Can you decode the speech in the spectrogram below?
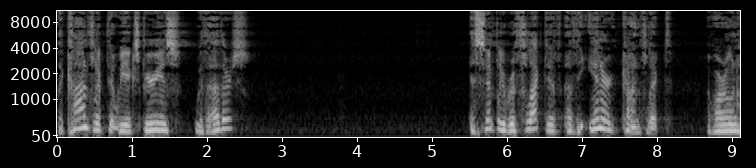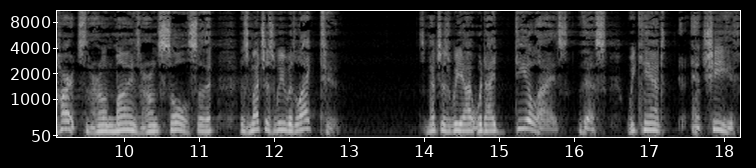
The conflict that we experience with others, is simply reflective of the inner conflict of our own hearts and our own minds and our own souls so that as much as we would like to, as much as we uh, would idealize this, we can't achieve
